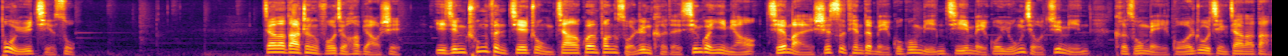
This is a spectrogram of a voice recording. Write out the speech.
不予起诉。加拿大政府九号表示，已经充分接种加官方所认可的新冠疫苗，且满十四天的美国公民及美国永久居民可从美国入境加拿大。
